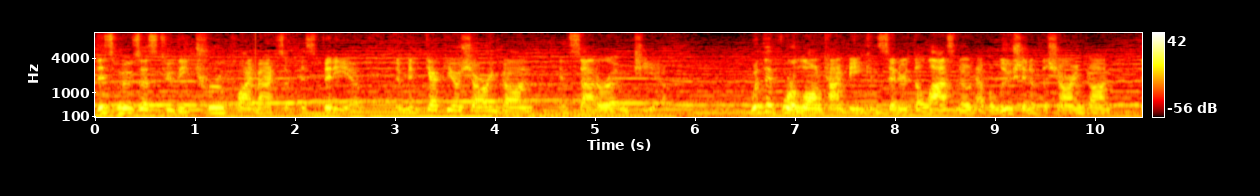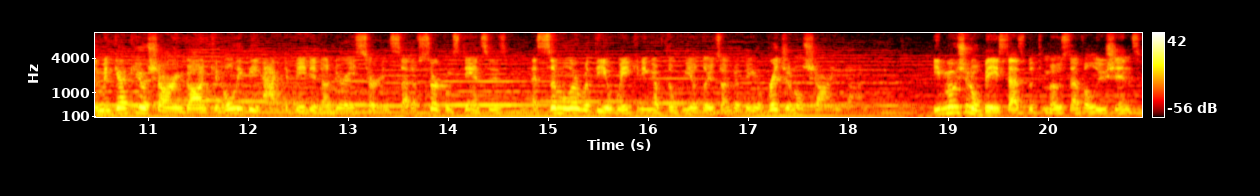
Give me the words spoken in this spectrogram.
this moves us to the true climax of this video, the Mangekyo Sharingan and Sadara Uchiha. With it for a long time being considered the last known evolution of the Sharingan, the Mangekyo Sharingan can only be activated under a certain set of circumstances, as similar with the awakening of the wielders under the original Sharingan. Emotional based as with most evolutions,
